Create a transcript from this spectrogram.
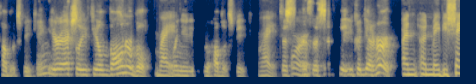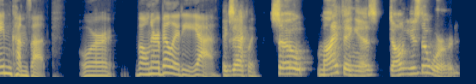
public speaking. You actually feel vulnerable right. when you do public speak. Right. It's, or, it's the sense that you could get hurt. And and maybe shame comes up or vulnerability. Yeah. Exactly. So my thing is don't use the word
